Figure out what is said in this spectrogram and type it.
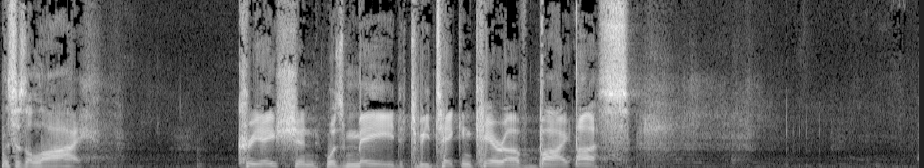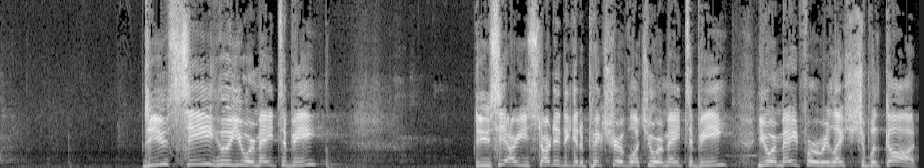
This is a lie. Creation was made to be taken care of by us. Do you see who you were made to be? Do you see? Are you starting to get a picture of what you were made to be? You were made for a relationship with God.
